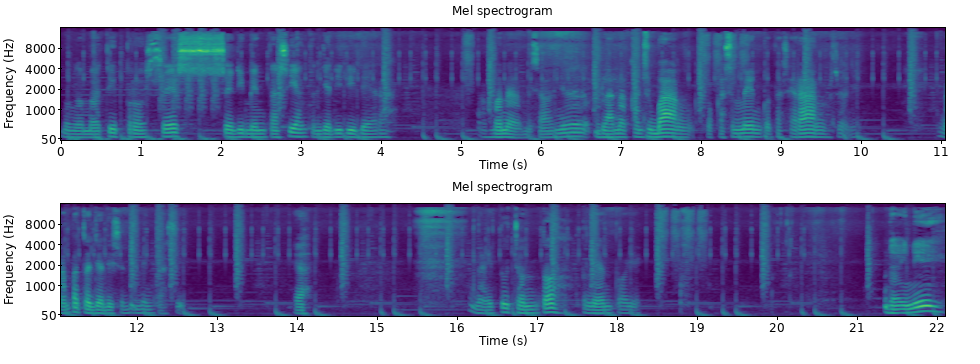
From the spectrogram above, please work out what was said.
mengamati proses sedimentasi yang terjadi di daerah mana misalnya Belanakan Subang atau Kasemen Kota Serang misalnya kenapa terjadi sedimentasi ya nah itu contoh penilaian proyek Nah ini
